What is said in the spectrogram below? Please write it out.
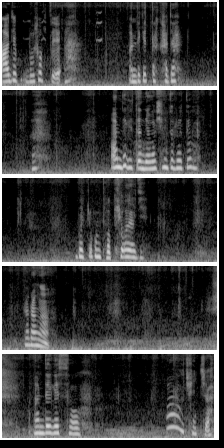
아직 무섭지? 안 되겠다, 가자. 아, 안 되겠다, 내가 힘들어도. 너 조금 더 키워야지. 사랑아. 안 되겠어. 아우, 진짜.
